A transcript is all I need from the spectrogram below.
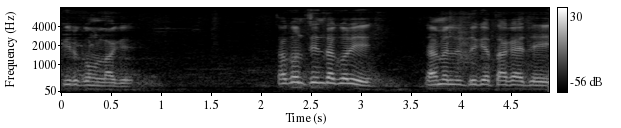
কীরকম লাগে? তখন চিন্তা করি, ফ্যামিলির দিকে তাকায় দিই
